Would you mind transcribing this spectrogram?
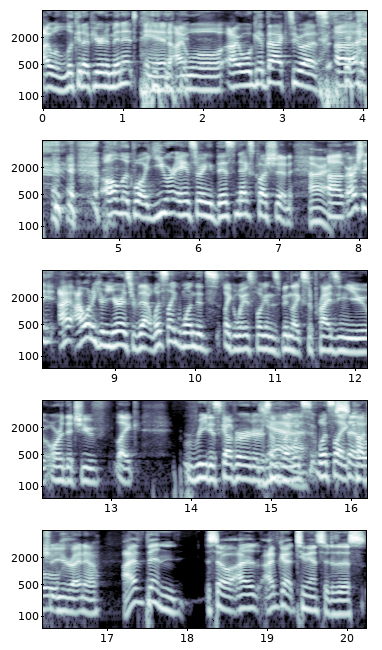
I will look it up here in a minute and I will I will get back to us. Uh, I'll look while you are answering this next question. All right. Uh, or actually, I, I want to hear your answer for that. What's like one that's like a Waves plugin that's been like surprising you or that you've like rediscovered or something like Yeah. what's what's like caught So- your ear right now? I've been so I I've got two answers to this.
